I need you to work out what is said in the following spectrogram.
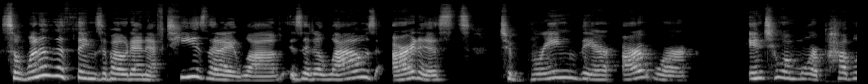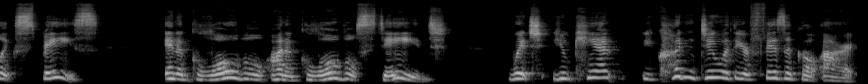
So, one of the things about NFTs that I love is it allows artists to bring their artwork into a more public space in a global on a global stage which you can't you couldn't do with your physical art.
